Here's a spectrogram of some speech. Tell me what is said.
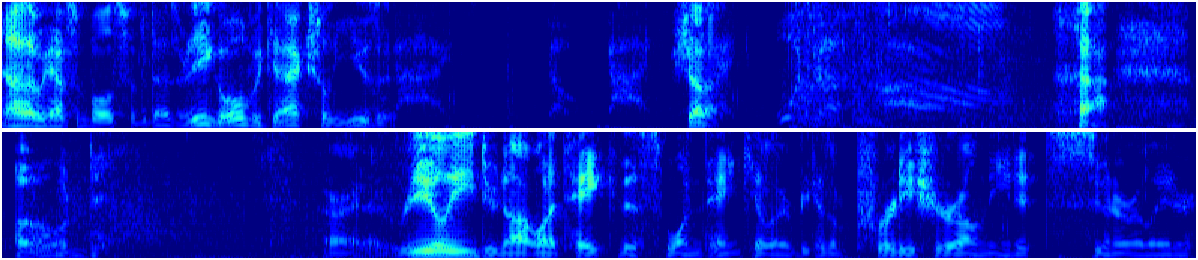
Now that we have some bullets for the Desert Eagle, we can actually use it. Shut up. Ha! Owned. Alright, I really do not want to take this one painkiller because I'm pretty sure I'll need it sooner or later.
